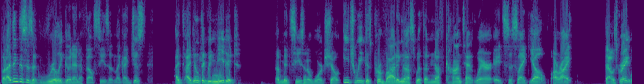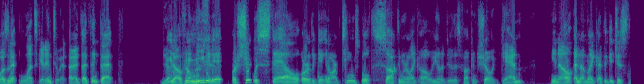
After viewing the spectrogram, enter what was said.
But I think this is a really good NFL season. Like I just, I, I didn't think we needed a midseason award show. Each week is providing us with enough content where it's just like, yo, all right, that was great, wasn't it? Let's get into it. I, I think that Yeah, you know, if no, we needed it or shit was stale or the game, you know, our teams both sucked and we were like, oh, we got to do this fucking show again, you know? And I'm like, I think it just,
